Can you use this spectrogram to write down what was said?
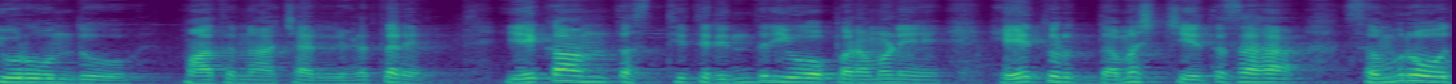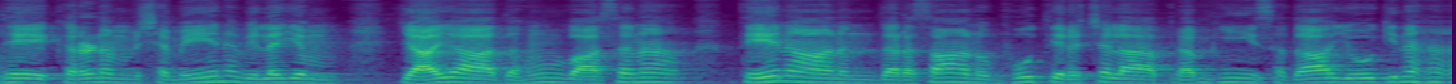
ಇವರು ಒಂದು ಮಾತನ್ನು ಆಚಾರ್ಯರು ಹೇಳ್ತಾರೆ. ಏಕಾಂತ ಸ್ಥಿತಿರಿಂದ್ರಿಯೋ ಪರಮಣೆ ಹೇತುರ್ದಮಶ್ಚೇತಸಃ ಸಂರೋಧೆ ಕರಣಂ ಶಮೇನ ವಿಲಯಂ ಯಾಯಾದಹಂ ವಾಸನ ತೇನಾನಂದ ರಸಾನುಭೂತಿರಚಲ ಬ್ರಹ್ಮೀ ಸದಾ ಯೋಗಿನಃ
